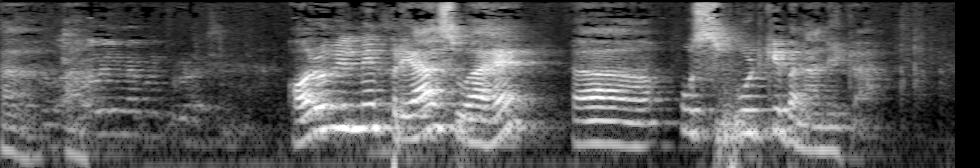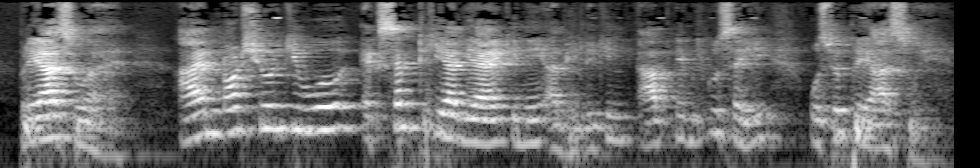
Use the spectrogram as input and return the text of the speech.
हाँ, तो हाँ। ऑरोविल में प्रयास हुआ है आ, उस फ़ूड के बनाने का। प्रयास हुआ है। आई एम नॉट श्योर कि वो एक्सेप्ट किया गया है कि नहीं अभी लेकिन आपने बिल्कुल सही उस पर प्रयास हुए हैं।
